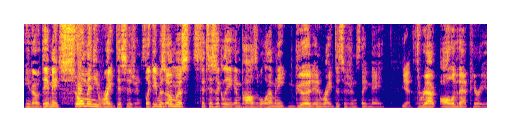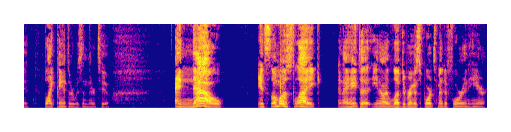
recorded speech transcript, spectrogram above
You know, they made so many right decisions. Like it was almost statistically impossible how many good and right decisions they made yeah, throughout all of that period. Black Panther was in there too. And now it's almost like and I hate to, you know, I love to bring a sports metaphor in here.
